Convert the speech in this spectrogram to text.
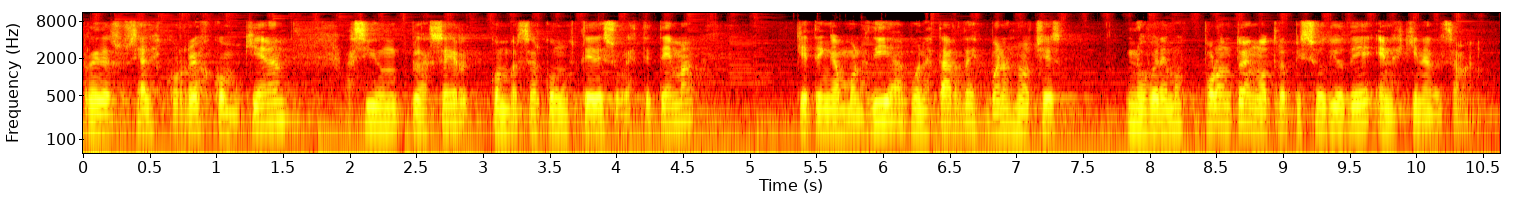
Redes sociales, correos, como quieran. Ha sido un placer conversar con ustedes sobre este tema. Que tengan buenos días, buenas tardes, buenas noches. Nos veremos pronto en otro episodio de En la esquina del Samán.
